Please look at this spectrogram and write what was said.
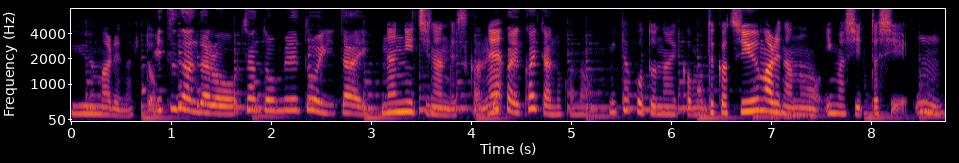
梅雨生まれの人。いつなんだろうちゃんとおめでとう言いたい。ど何日なんですかっねかに書いてあるのかな？見たことないかも。てか、梅雨生まれなの今知ったし。うん。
